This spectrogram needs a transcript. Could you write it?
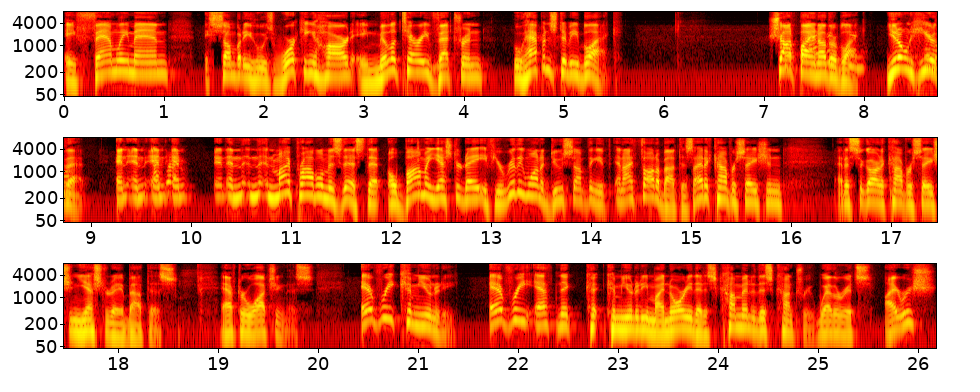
A family man, somebody who is working hard, a military veteran who happens to be black, shot by another black. You don't hear that. And and and and. And, and, and my problem is this that Obama yesterday, if you really want to do something, if, and I thought about this, I had a conversation, had a cigar to conversation yesterday about this after watching this. Every community, every ethnic community minority that has come into this country, whether it's Irish,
